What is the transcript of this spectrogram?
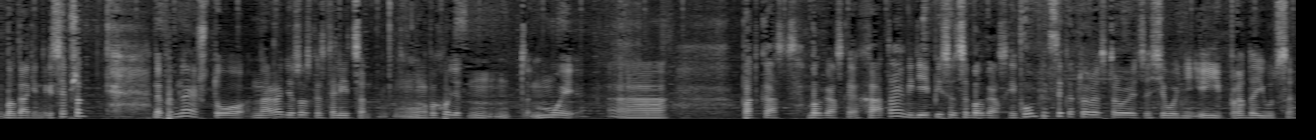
Bulgarian Reception. Напоминаю, что на радио «Азовская столица» выходит мой э, подкаст «Болгарская хата», где описываются болгарские комплексы, которые строятся сегодня и продаются.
